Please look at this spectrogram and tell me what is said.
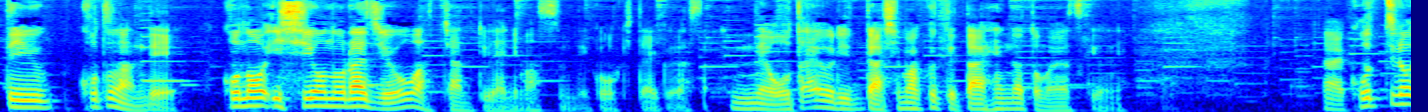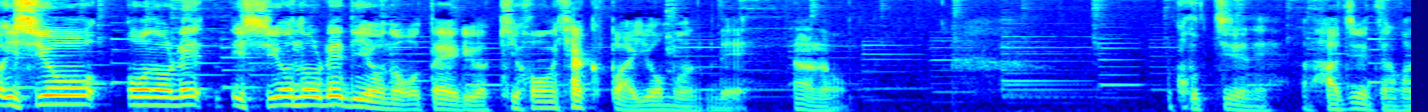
っていうことなんで、この石尾のラジオはちゃんとやりますんで、ご期待ください。ね、お便り出しまくって大変だと思いますけどね。はい、こっちの石尾のレ、石尾のレディオのお便りは基本100%読むんで、あの、こっちでね初めての方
